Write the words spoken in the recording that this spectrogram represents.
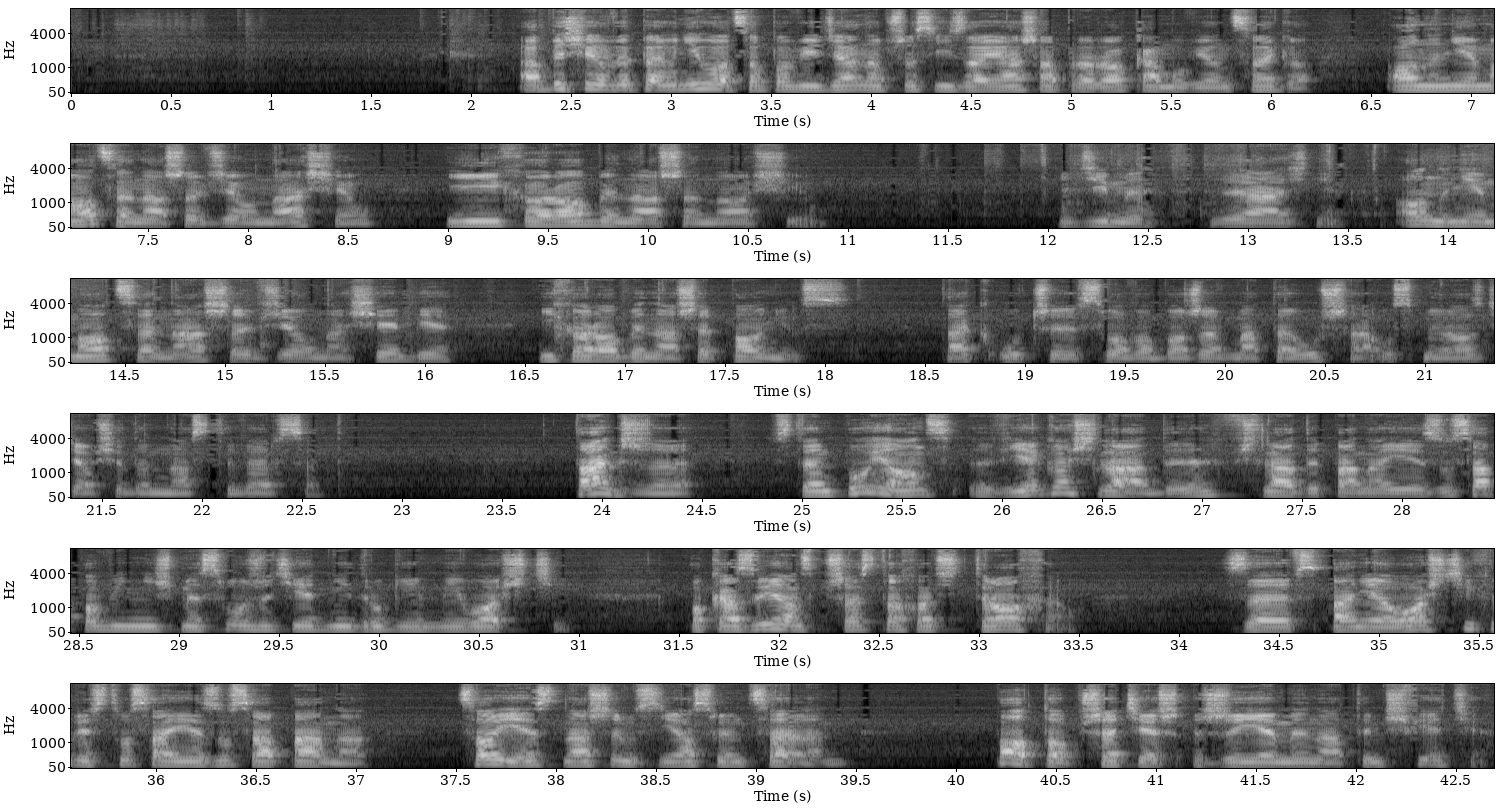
aby się wypełniło, co powiedziano przez Izajasza proroka mówiącego, On niemoce nasze wziął na się i choroby nasze nosił. Widzimy wyraźnie, On niemoce nasze wziął na siebie i choroby nasze poniósł. Tak uczy Słowo Boże w Mateusza, 8 rozdział, 17 werset. Także, wstępując w Jego ślady, w ślady Pana Jezusa, powinniśmy służyć jedni drugim w miłości – pokazując przez to choć trochę ze wspaniałości Chrystusa Jezusa Pana, co jest naszym wzniosłym celem. Po to przecież żyjemy na tym świecie.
